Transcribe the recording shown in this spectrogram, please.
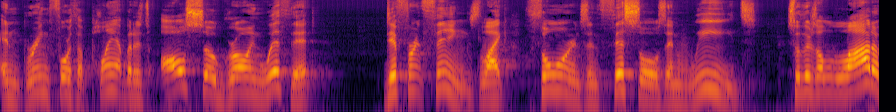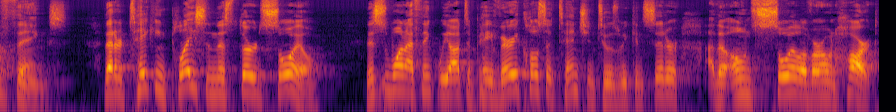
and bring forth a plant, but it's also growing with it different things like thorns and thistles and weeds. So there's a lot of things that are taking place in this third soil. This is one I think we ought to pay very close attention to as we consider uh, the own soil of our own heart.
